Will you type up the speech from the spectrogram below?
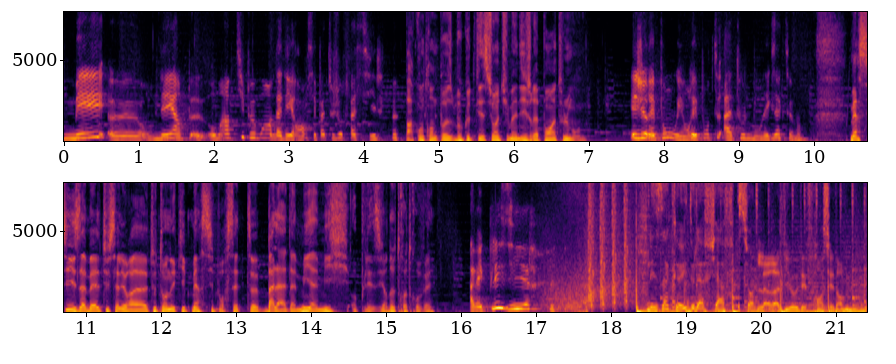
mais euh, on est un peu un petit peu moins en adhérents. C'est pas toujours facile. Par contre, on te pose beaucoup de questions et tu m'as dit je réponds à tout le monde. Et je réponds, oui, on répond à tout le monde exactement. Merci Isabelle, tu salueras toute ton équipe. Merci pour cette balade à Miami. Au plaisir de te retrouver. Avec plaisir. Les accueils de la FIAF sur La radio des Français dans le monde.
